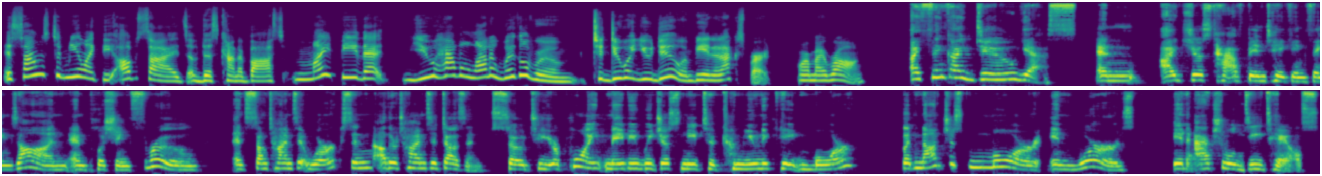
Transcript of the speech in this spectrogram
It sounds to me like the upsides of this kind of boss might be that you have a lot of wiggle room to do what you do and being an expert. Or am I wrong? I think I do, yes. And I just have been taking things on and pushing through and sometimes it works and other times it doesn't. So to your point, maybe we just need to communicate more, but not just more in words, in actual details,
